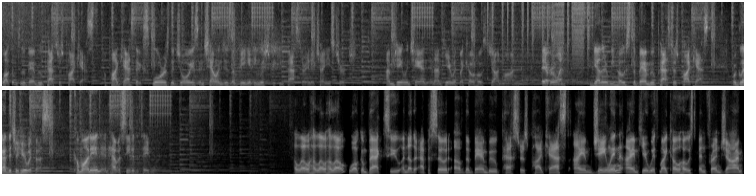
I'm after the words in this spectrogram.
Welcome to the Bamboo Pastors Podcast, a podcast that explores the joys and challenges of being an English speaking pastor in a Chinese church. I'm Jalen Chan, and I'm here with my co host, John Mann. Hey, everyone. Together, we host the Bamboo Pastors Podcast. We're glad that you're here with us. Come on in and have a seat at the table. Hello, hello, hello. Welcome back to another episode of the Bamboo Pastors Podcast. I am Jalen. I am here with my co host and friend, John.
